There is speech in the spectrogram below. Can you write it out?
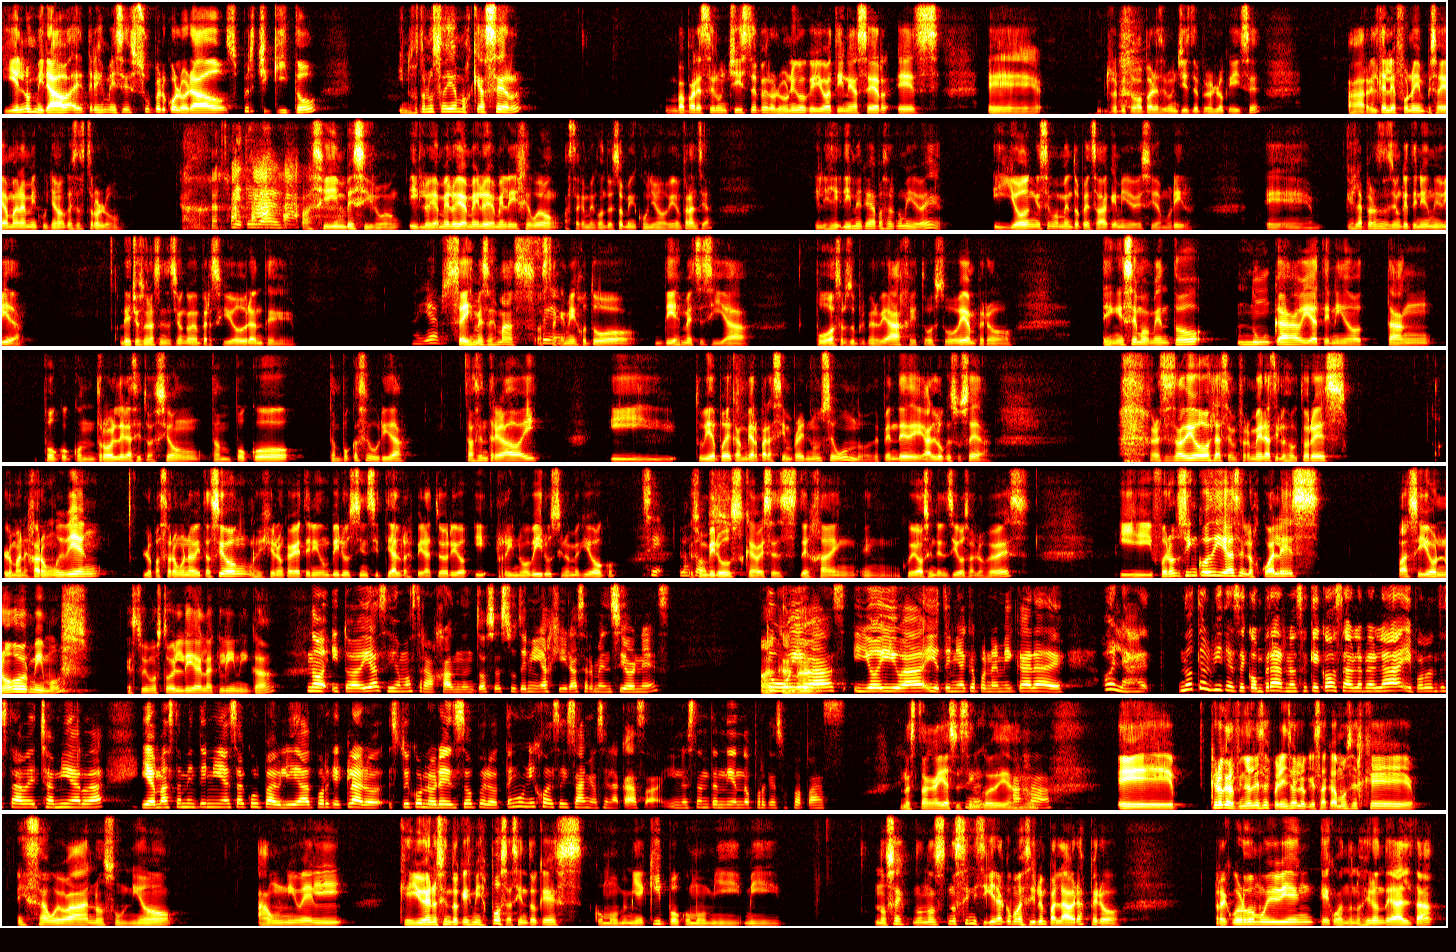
y él nos miraba de tres meses, súper colorado, súper chiquito, y nosotros no sabíamos qué hacer. Va a parecer un chiste, pero lo único que yo atiné a hacer es, eh, repito, va a parecer un chiste, pero es lo que hice. Agarré el teléfono y empecé a llamar a mi cuñado que es astrólogo. Literal. Así imbécil, weón. Y lo llamé, lo llamé, lo llamé, le dije, weón, hasta que me contestó mi cuñado vive en Francia. Y le dije, dime qué va a pasar con mi bebé. Y yo en ese momento pensaba que mi bebé se iba a morir. Eh, es la peor sensación que he tenido en mi vida. De hecho, es una sensación que me persiguió durante Ayer. seis meses más, hasta que mi hijo tuvo diez meses y ya pudo hacer su primer viaje y todo estuvo bien. Pero en ese momento nunca había tenido tan poco control de la situación, tan, poco, tan poca seguridad. Estás entregado ahí y tu vida puede cambiar para siempre en un segundo, depende de algo que suceda. Gracias a Dios, las enfermeras y los doctores lo manejaron muy bien, lo pasaron a una habitación, nos dijeron que había tenido un virus sincitial respiratorio y rinovirus, si no me equivoco. Sí, los Es dos. un virus que a veces deja en, en cuidados intensivos a los bebés. Y fueron cinco días en los cuales Paz y yo no dormimos. Estuvimos todo el día en la clínica. No, y todavía seguíamos trabajando, entonces tú tenías que ir a hacer menciones. al tú canal. ibas y yo iba y yo tenía que poner mi cara de, hola, no te olvides de comprar no sé qué cosa, bla, bla, bla, y por dentro estaba hecha mierda. Y además también tenía esa culpabilidad porque, claro, estoy con Lorenzo, pero tengo un hijo de seis años en la casa y no está entendiendo por qué sus papás... No están ahí hace cinco no- días, ¿no? Ajá. Eh, creo que al final de esa experiencia lo que sacamos es que esa huevada nos unió a un nivel que yo ya no siento que es mi esposa, siento que es como mi equipo, como mi... no sé, no, no- sé ni siquiera cómo decirlo en palabras, pero recuerdo muy bien que cuando nos dieron de alta,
